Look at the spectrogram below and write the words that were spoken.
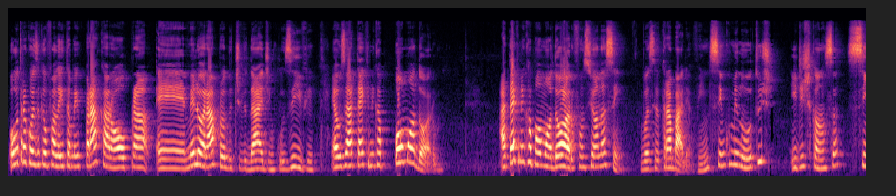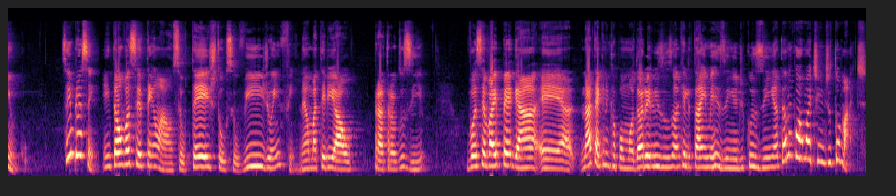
Outra coisa que eu falei também para Carol, para é, melhorar a produtividade, inclusive, é usar a técnica Pomodoro. A técnica Pomodoro funciona assim: você trabalha 25 minutos e descansa 5. Sempre assim. Então você tem lá o seu texto, o seu vídeo, enfim, né, o material para traduzir. Você vai pegar, é, na técnica Pomodoro, eles usam aquele timerzinho de cozinha, até no formatinho de tomate.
